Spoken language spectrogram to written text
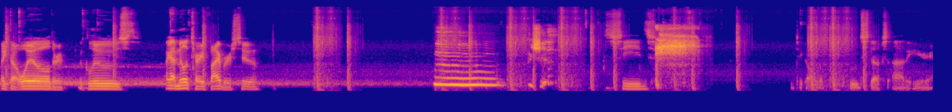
like the oil, the, the glues. I got military fibers too. Shit. Seeds. Foodstuffs out of here.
